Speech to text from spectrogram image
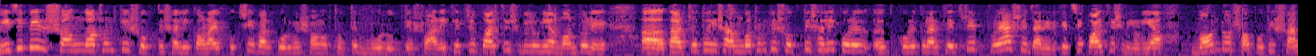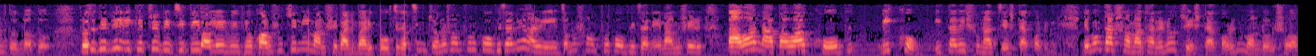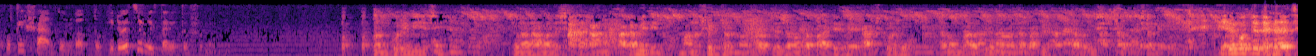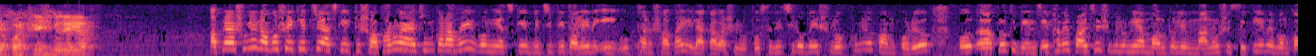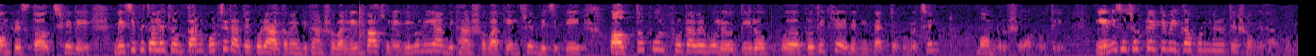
বিজেপির সংগঠনকে শক্তিশালী করাই হচ্ছে এবার কর্মী সমর্থকদের মূল উদ্দেশ্য। আর এক্ষেত্রে পঁয়ত্রিশ বিলোনিয়া মন্ডলে কার্যত এই সংগঠনকে শক্তিশালী করে করে তোলার ক্ষেত্রে প্রয়াসে জারি রেখেছে পঁয়ত্রিশ বিলোনিয়া মন্ডল সভাপতি দত্ত প্রতিদিন এক্ষেত্রে বিজেপি দলের বিভিন্ন কর্মসূচি নিয়ে মানুষের বাড়ি বাড়ি পৌঁছে যাচ্ছেন জনসম্পর্ক অভিযানে। আর এই জনসম্পর্ক অভিযানে মানুষের পাওয়া, না পাওয়া, ক্ষোভ, বিক্ষোভ ইত্যাদি শোনার চেষ্টা করেন এবং তার সমাধানেরও চেষ্টা করেন মন্ডল সভাপতি শান্তন দত্ত। কি রয়েছে বিস্তারিত শুনুন। পালন করে নিয়েছি। ওনারা আমাদের সাথে আগাম- আগামী দিন মানুষের জন্য ভারতীয় জনতা পার্টির হয়ে কাজ করবে এবং ভারতীয় জনতা পার্টির হাতকে আরও বেশি শক্তিশালী করবে। এর মধ্যে দেখা যাচ্ছে পঁয়ত্রিশ বিলিয়ন আপনারা শুনলেন অবশ্যই ক্ষেত্রে আজকে একটি সভারও আয়োজন করা হয় এবং আজকে বিজেপি দলের এই উত্থান সভায় এলাকাবাসীর উপস্থিতি ছিল বেশ লক্ষণীয়, কম করেও প্রতিদিন যেভাবে পঁয়ত্রিশ বিলোনিয়া মন্ডলে মানুষ, সিপিএম এবং কংগ্রেস দল ছেড়ে বিজেপি দলে যোগদান করছে, তাতে করে আগামী বিধানসভা নির্বাচনে বিলোনিয়া বিধানসভা কেন্দ্রে বিজেপি পদ্মফুল ফোটাবে বলেও দৃঢ় প্রতিক্রিয়া এদিন ব্যক্ত করেছেন মন্ডল সভাপতি। নিয়ে নিচ্ছে ছোট্ট একটি বিজ্ঞাপন, বিরতির সঙ্গে থাকুন।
